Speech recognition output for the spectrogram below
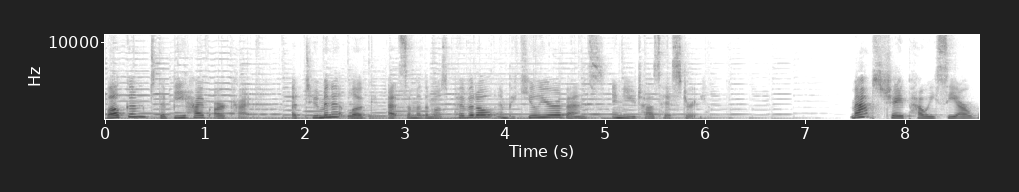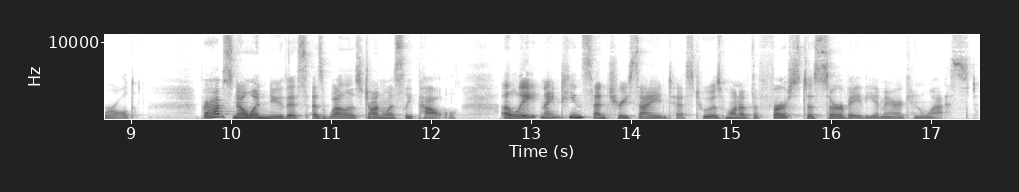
Welcome to the Beehive Archive, a two minute look at some of the most pivotal and peculiar events in Utah's history. Maps shape how we see our world. Perhaps no one knew this as well as John Wesley Powell, a late 19th century scientist who was one of the first to survey the American West.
